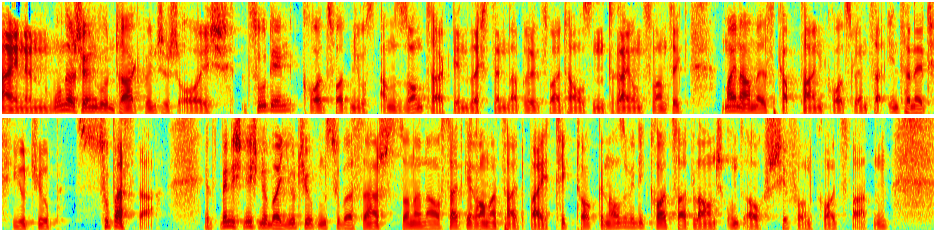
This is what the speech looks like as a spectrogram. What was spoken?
Einen wunderschönen guten Tag wünsche ich euch zu den Kreuzfahrt-News am Sonntag, den 16. April 2023. Mein Name ist Kaptein Kreuzfluencer Internet, YouTube Superstar. Jetzt bin ich nicht nur bei YouTube ein Superstar, sondern auch seit geraumer Zeit bei TikTok, genauso wie die Kreuzfahrt Lounge und auch Schiffe und Kreuzfahrten.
